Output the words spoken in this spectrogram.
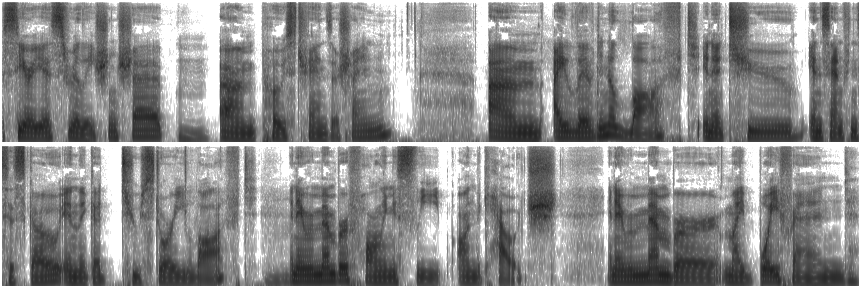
serious relationship Mm-hmm. um post transition um i lived in a loft in a two in san francisco in like a two story loft Mm. and i remember falling asleep on the couch and i remember my boyfriend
